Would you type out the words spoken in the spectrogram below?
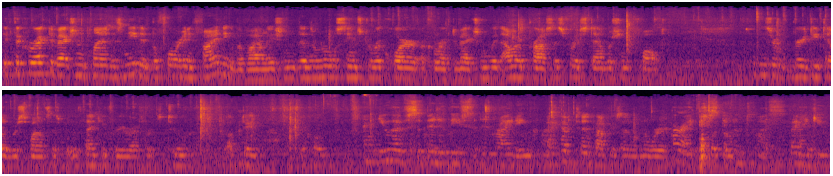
If the corrective action plan is needed before any finding of a violation, then the rule seems to require a corrective action without a process for establishing fault. So these are very detailed responses, but we thank you for your efforts to update the code. And you have submitted these in writing, I correct? have ten copies, I don't know where. All right, just give them. them to us. Thank Thank you.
